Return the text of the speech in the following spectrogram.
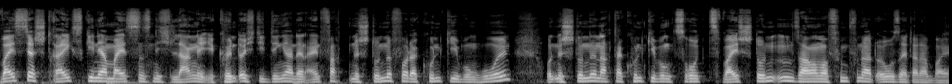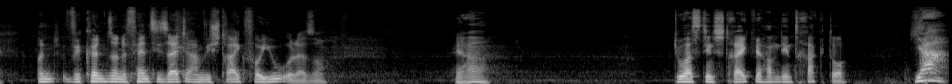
weißt ja, Streiks gehen ja meistens nicht lange. Ihr könnt euch die Dinger dann einfach eine Stunde vor der Kundgebung holen und eine Stunde nach der Kundgebung zurück. Zwei Stunden, sagen wir mal 500 Euro seid ihr dabei. Und wir könnten so eine fancy Seite haben wie Strike for You oder so. Ja. Du hast den Streik, wir haben den Traktor. Ja,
